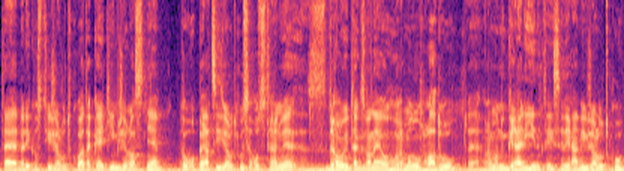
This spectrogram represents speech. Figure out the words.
té velikosti žaludku a také tím, že vlastně tou operací žaludku se odstraňuje zdroj takzvaného hormonu hladu, to je hormon grelin, který se vyrábí v žaludku,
